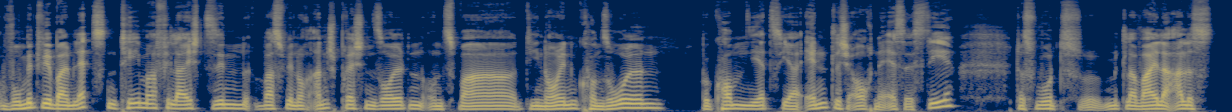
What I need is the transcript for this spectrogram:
Womit wir beim letzten Thema vielleicht sind, was wir noch ansprechen sollten, und zwar die neuen Konsolen bekommen jetzt ja endlich auch eine SSD. Das wurde äh, mittlerweile alles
